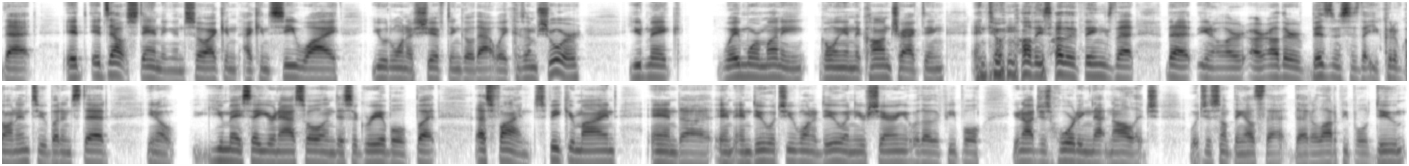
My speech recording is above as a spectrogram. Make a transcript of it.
That it, it's outstanding, and so I can I can see why you would want to shift and go that way because I'm sure you'd make way more money going into contracting and doing all these other things that that you know are, are other businesses that you could have gone into. But instead you know you may say you're an asshole and disagreeable but that's fine. Speak your mind and uh, and and do what you want to do and you're sharing it with other people. You're not just hoarding that knowledge which is something else that that a lot of people do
